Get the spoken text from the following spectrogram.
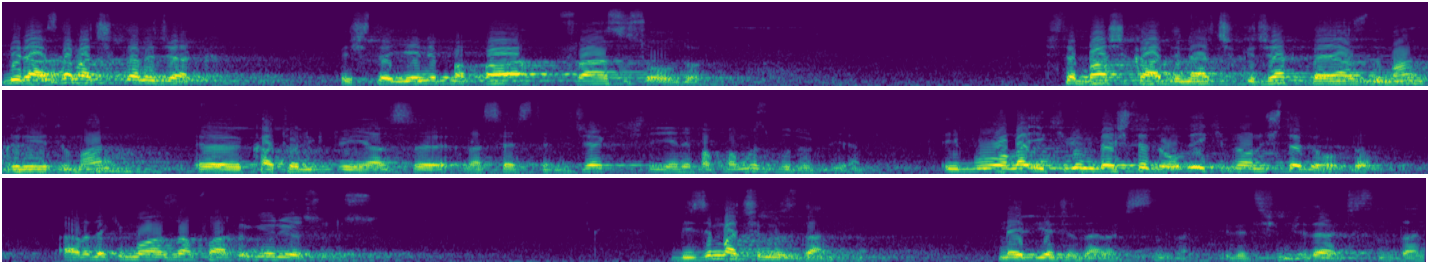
Birazdan açıklanacak. İşte yeni Papa Francis oldu. İşte baş kardinal çıkacak, beyaz duman, gri duman, e, Katolik dünyasına seslenecek. İşte yeni papamız budur diye. E, bu olay 2005'te de oldu, 2013'te de oldu. Aradaki muazzam farkı görüyorsunuz. Bizim açımızdan, medyacılar açısından, iletişimciler açısından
